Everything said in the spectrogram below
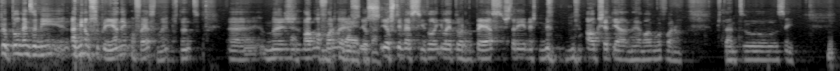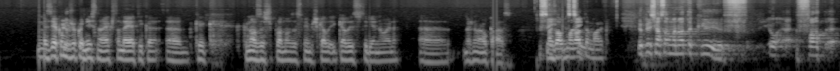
que pelo menos a mim, a mim não me surpreendem, confesso, não é? Portanto, Uh, mas de alguma forma, eu, eu, eu, se tivesse sido eleitor do PS, estaria neste momento algo chateado, né? de alguma forma. Portanto, sim. Mas é como o João disse, não é? A questão da ética, uh, que, que, que, nós, pronto, nós assumimos que ela, que ela existiria, não era? Uh, mas não é o caso. Sim, mas alguma sim. nota, Marco? Eu queria deixar só uma nota que eu, eh, falta,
